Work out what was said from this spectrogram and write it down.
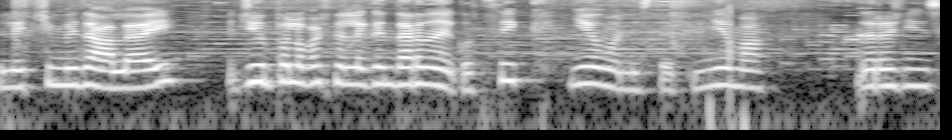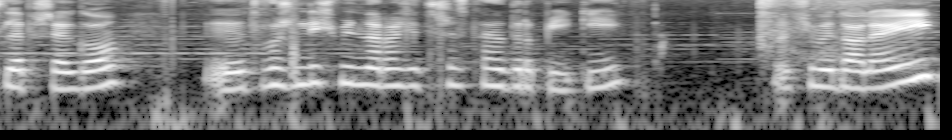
Lecimy dalej. Będziemy polować na legendarnego. Cyk, nie ma niestety, nie ma na razie nic lepszego. Yy, tworzyliśmy na razie 300 dropiki. Lecimy dalej.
